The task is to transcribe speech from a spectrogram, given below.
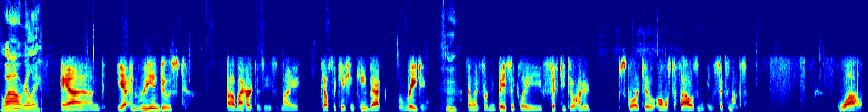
wow, really? And yeah, and re-induced uh, my heart disease. My calcification came back raging. Hmm. I went from basically 50 to 100 score to almost a thousand in six months. Wow.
